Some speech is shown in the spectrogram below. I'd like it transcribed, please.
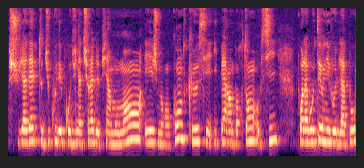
je suis adepte du coup des produits naturels depuis un moment, et je me rends compte que c'est hyper important aussi pour la beauté au niveau de la peau,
